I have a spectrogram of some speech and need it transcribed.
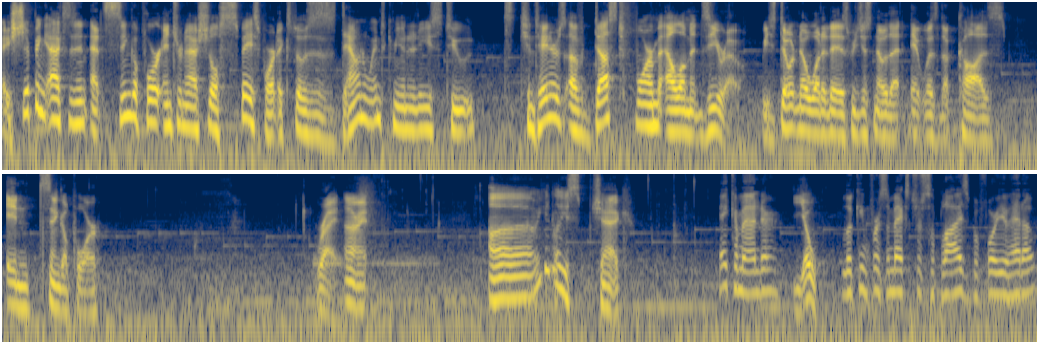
A shipping accident at Singapore International Spaceport exposes downwind communities to containers of dust form element zero. We don't know what it is. We just know that it was the cause in Singapore. Right. All right. Uh, we can at least check. Hey, Commander. Yo, Looking for some extra supplies before you head out?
